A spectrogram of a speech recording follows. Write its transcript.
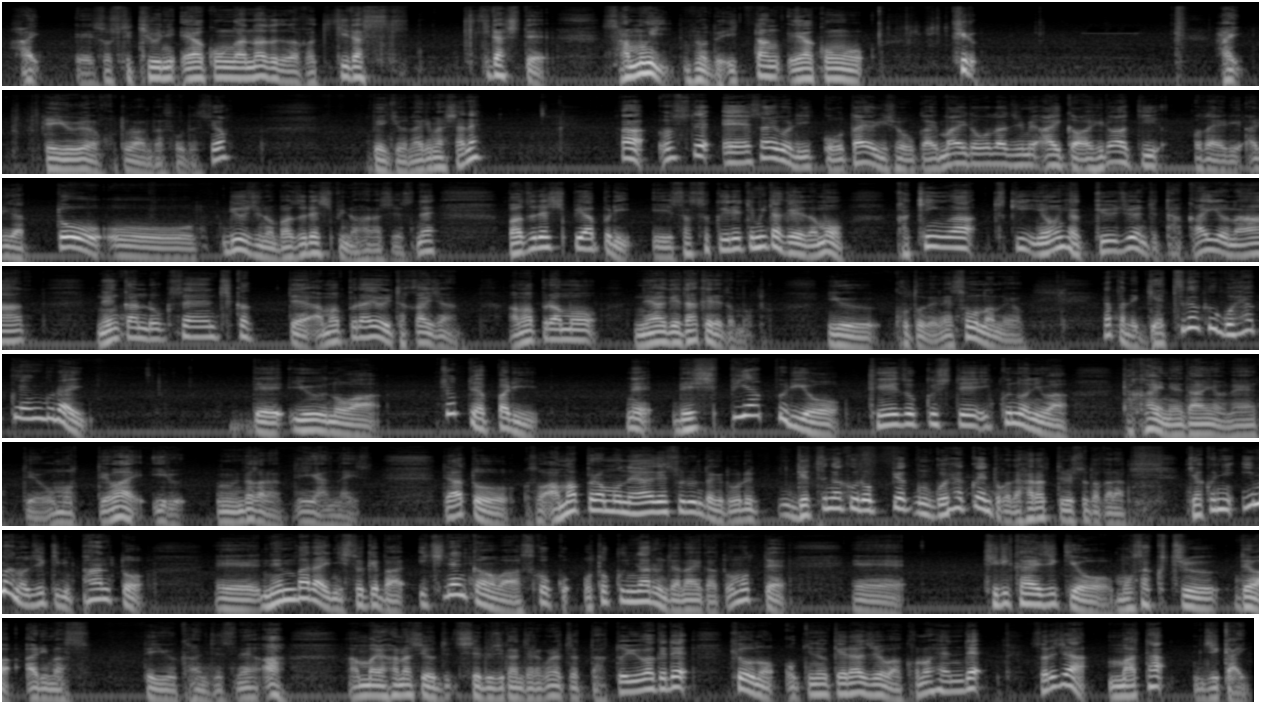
はい。えー、そして急にエアコンがなぜだか聞き出し、聞き出して寒いので一旦エアコンを切る。はい。っていうようなことなんだそうですよ。勉強になりましたね。あ、そして、えー、最後に一個お便り紹介。毎度おなじみ、相川博明、お便りありがとう。とリュウジのバズレシピの話ですね。バズレシピアプリ、早速入れてみたけれども、課金は月490円って高いよな。年間6000円近くってアマプラより高いじゃん。アマプラも値上げだけれども、ということでね、そうなのよ。やっぱね、月額500円ぐらいっていうのは、ちょっとやっぱりね、レシピアプリを継続していくのには高い値段よねって思ってはいる。うん、だからやんないです。で、あと、そう、アマプラも値上げするんだけど、俺、月額600、500円とかで払ってる人だから、逆に今の時期にパンと、えー、年払いにしとけば、1年間はすごくお得になるんじゃないかと思って、えー、切り替え時期を模索中ではあります。っていう感じですね。あ、あんまり話をしてる時間じゃなくなっちゃった。というわけで、今日の起き抜けラジオはこの辺で、それじゃあまた次回。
